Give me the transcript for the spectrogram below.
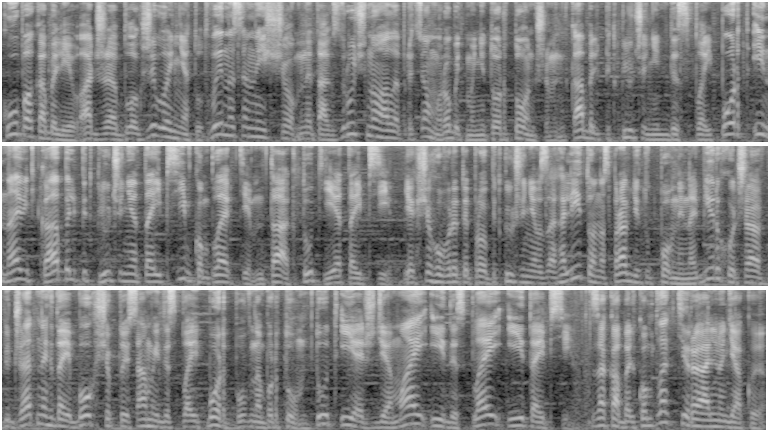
купа кабелів, адже блок живлення тут винесений, що не так зручно, але при цьому робить монітор тоншим. Кабель підключення DisplayPort і навіть кабель підключення Type-C в комплекті. Так, тут є Type-C. Якщо говорити про підключення взагалі, то насправді тут повний набір, хоча в бюджетних дай Бог, щоб той самий DisplayPort був на борту. Тут і HDMI, і дисплей, і Type-C. За кабель комплекті реально дякую.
